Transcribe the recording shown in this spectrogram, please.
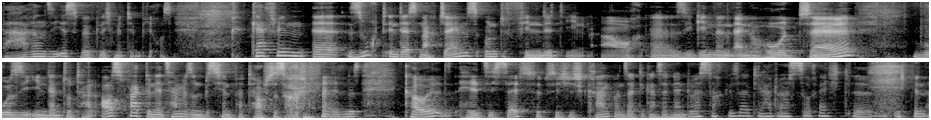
Waren sie es wirklich mit dem Virus? Catherine äh, sucht indes nach James und findet ihn auch. Äh, sie gehen dann in ein Hotel, wo sie ihn dann total ausfragt. Und jetzt haben wir so ein bisschen vertauschtes Rollenverhältnis. Cole hält sich selbst für psychisch krank und sagt die ganze Zeit, nein, du hast doch gesagt, ja, du hast so recht. Äh, ich bin,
